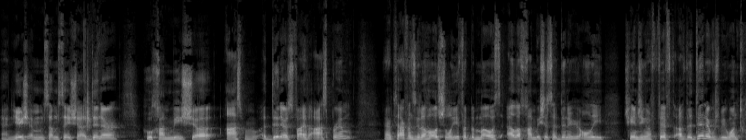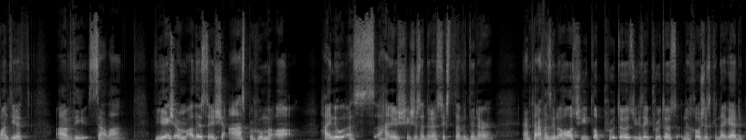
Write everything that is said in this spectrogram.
And Yeshem, some say a dinner, Hu Chamisha Asprim, a dinner is five Asprim, and Tarfon's going to hold Shal Yifat B'Mos Ela Chamisha dinner. You're only changing a fifth of the dinner, which would be one twentieth of the Salah. V'yesh others say she'as perhu ma'ah. Hainu hainu shishas a dinner, sixth of a dinner. And Tarfon is going to hold sheitla prutos. You can say prutos nechoshes keneged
